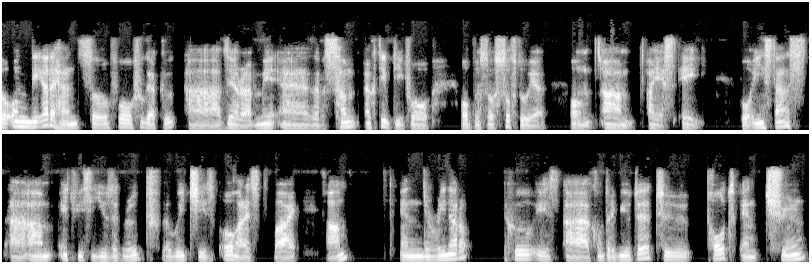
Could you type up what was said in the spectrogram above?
So on the other hand, so for Fugaku, uh, there are uh, there are some activity for open source software on ARM ISA. For instance, uh, ARM HPC user group, which is organized by ARM, and Linaro, who is a contributor to port and tune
